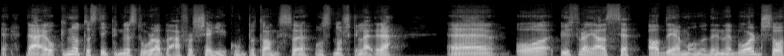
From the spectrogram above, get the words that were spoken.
det er jo ikke noe til å stikke under stol at det er forskjellig kompetanse hos norske lærere. Eh, og ut fra jeg har sett av demoene dine, Bård, så,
